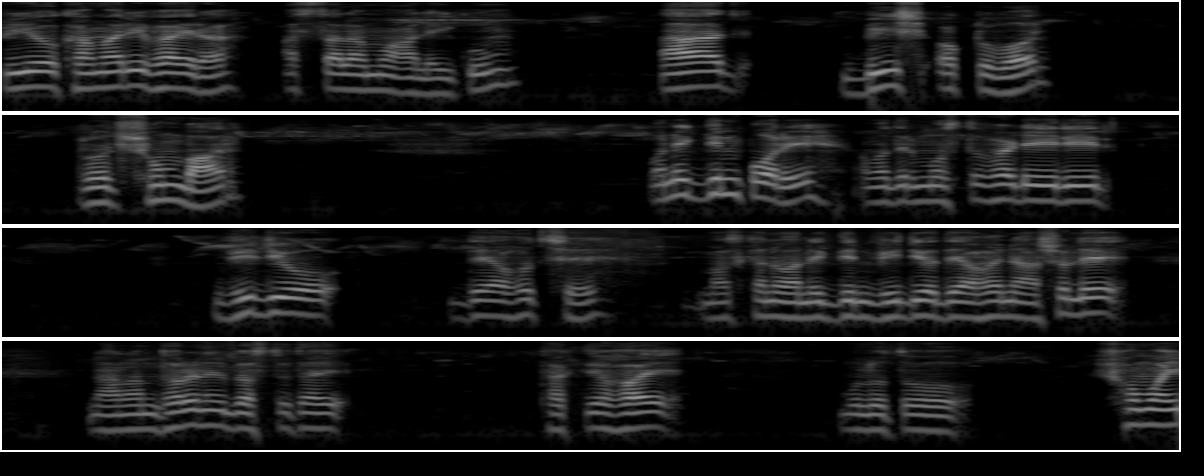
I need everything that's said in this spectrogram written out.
প্রিয় খামারি ভাইরা, আসসালামু আলাইকুম। আজ বিশ অক্টোবর, রোজ সোমবার। অনেক দিন পরে আমাদের মোস্তফা ডেইরির ভিডিও দেয়া হচ্ছে। মাঝখানে অনেক দিন ভিডিও দেওয়া হয় না। আসলে নানান ধরনের ব্যস্ততায় থাকতে হয়। মূলত সময়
